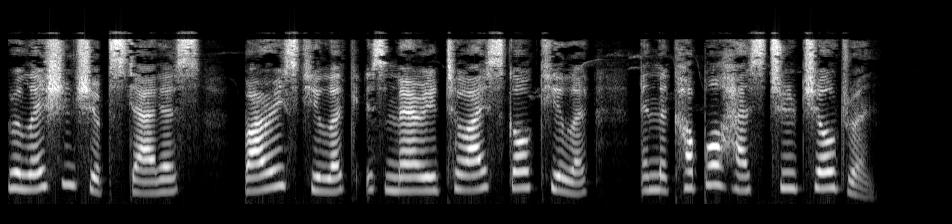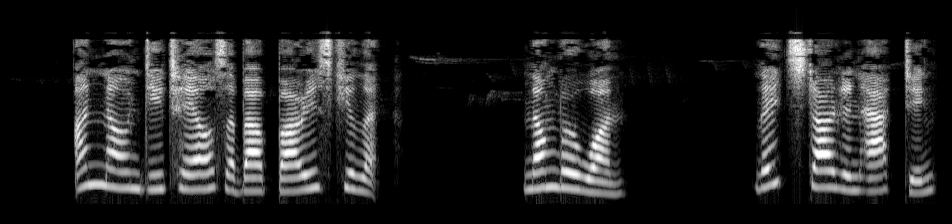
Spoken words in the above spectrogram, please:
Relationship status, Baris Kılıç is married to Aysel Kılıç, and the couple has two children. Unknown details about Baris Kılıç. Number 1. Late start in acting,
